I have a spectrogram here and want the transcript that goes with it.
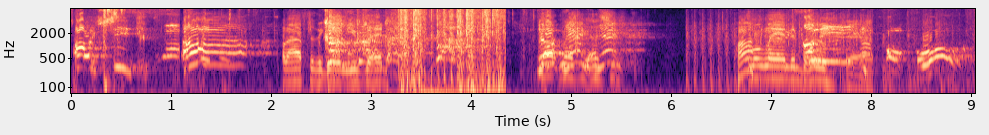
Oh shit! Oh! After the game, you said. No, What, yeah, yes, yeah. Huh? We'll land in blue. Yeah. Oh, oh!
